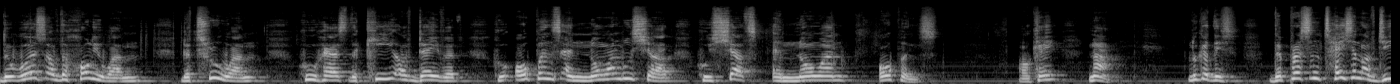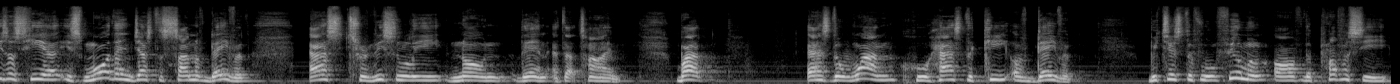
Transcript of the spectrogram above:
the words of the Holy One, the true one, who has the key of David, who opens and no one will shut, who shuts and no one opens. Okay? Now, look at this. The presentation of Jesus here is more than just the son of David, as traditionally known then at that time, but as the one who has the key of David, which is the fulfillment of the prophecy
